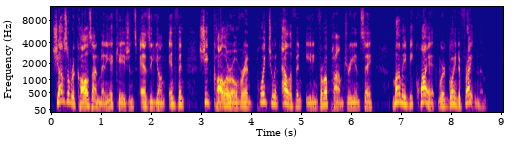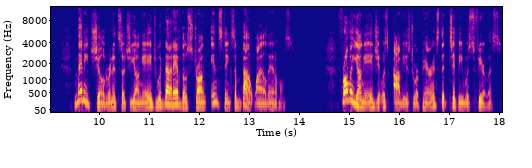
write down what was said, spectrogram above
She also recalls on many occasions as a young infant She'd call her over and point to an elephant eating from a palm tree and say mommy be quiet. We're going to frighten them. Many children at such a young age would not have those strong instincts about wild animals. From a young age it was obvious to her parents that Tippi was fearless.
